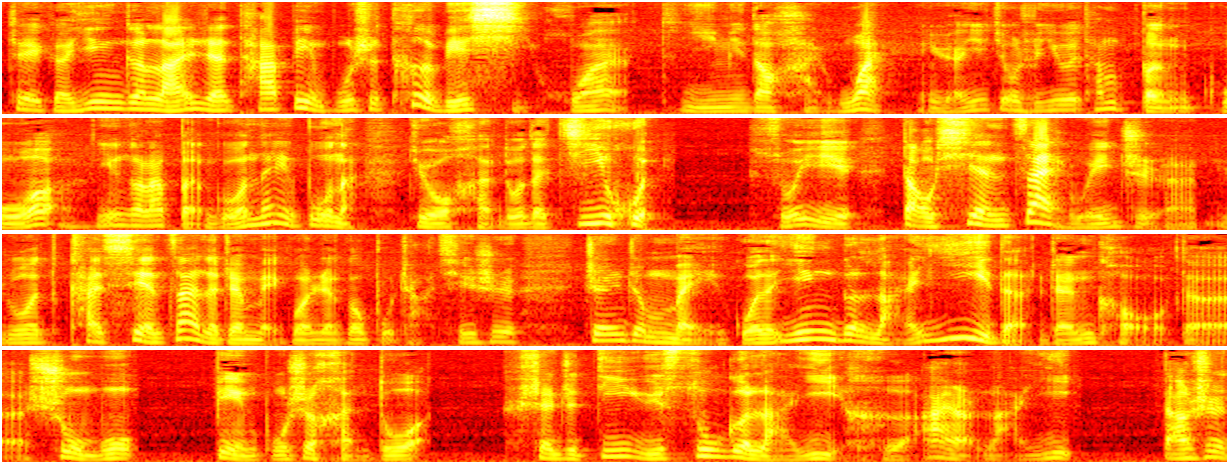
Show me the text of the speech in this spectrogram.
这个英格兰人他并不是特别喜欢。移民到海外，原因就是因为他们本国英格兰本国内部呢就有很多的机会，所以到现在为止啊，如果看现在的这美国人口普查，其实真正美国的英格兰裔的人口的数目并不是很多，甚至低于苏格兰裔和爱尔兰裔。当时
